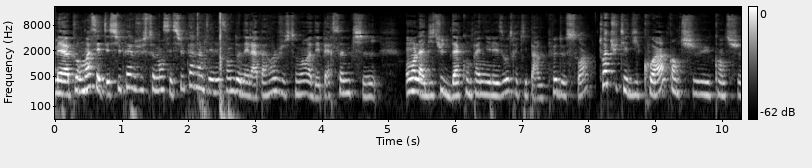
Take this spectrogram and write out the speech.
Mais euh, pour moi, c'était super justement, c'est super intéressant de donner la parole justement à des personnes qui ont l'habitude d'accompagner les autres et qui parlent peu de soi. Toi, tu t'es dit quoi quand tu, quand, tu,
